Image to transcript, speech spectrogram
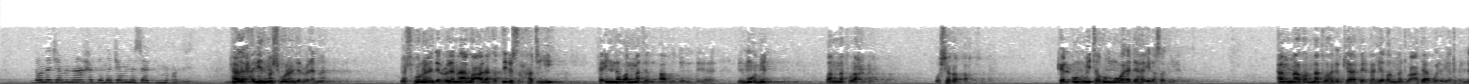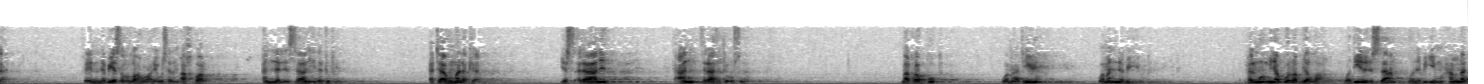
لو نجا منها أحد لنجا منها سعد بن معاذ. هذا الحديث مشهور عند العلماء. مشهور عند العلماء وعلى تقدير صحته فإن ضمة الأرض للمؤمن ضمة رحمة وشفقة. كالأم تضم ولدها إلى صدرها. أما ضمتها للكافر فهي ضمة عذاب والعياذ بالله. فإن النبي صلى الله عليه وسلم أخبر أن الإنسان إذا دفن أتاه ملكان يسألانه عن ثلاثة أصول من ربك وما دينك ومن نبيك. فالمؤمن يقول ربي الله ودين الإسلام ونبي محمد.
